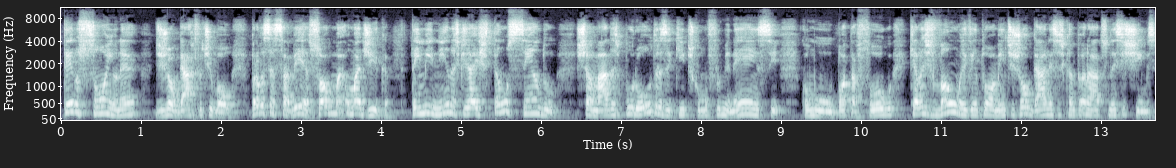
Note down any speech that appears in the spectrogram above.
ter o sonho né, de jogar futebol. Para você saber, só uma, uma, dica: tem meninas que já estão sendo chamadas por outras equipes, como o Fluminense, como o Botafogo, que elas vão eventualmente jogar nesses campeonatos, nesses times.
